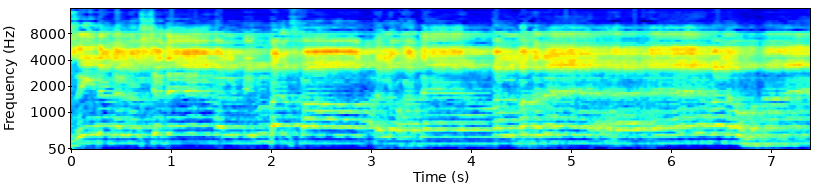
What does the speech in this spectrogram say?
زینت المسجد والمنبر فاوت الغد والبدر والهنائے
